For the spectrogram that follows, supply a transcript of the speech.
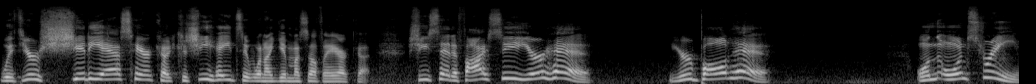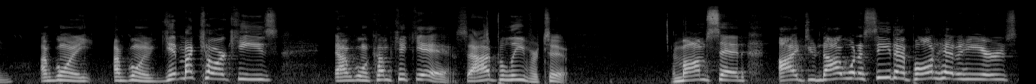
with your shitty ass haircut, because she hates it when I give myself a haircut. She said, if I see your head, your bald head, on the on stream, I'm going to I'm going to get my car keys and I'm going to come kick your ass. I believe her too. Mom said, I do not want to see that bald head of yours.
